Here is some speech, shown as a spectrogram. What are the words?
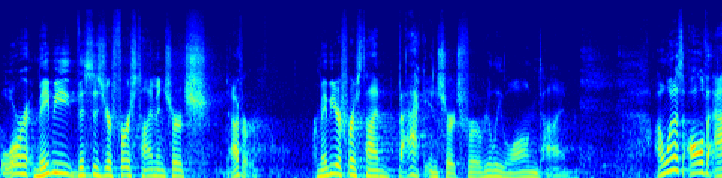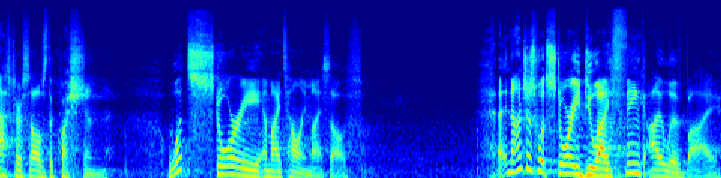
or maybe this is your first time in church ever, or maybe your first time back in church for a really long time, I want us all to ask ourselves the question what story am I telling myself? Uh, not just what story do I think I live by,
